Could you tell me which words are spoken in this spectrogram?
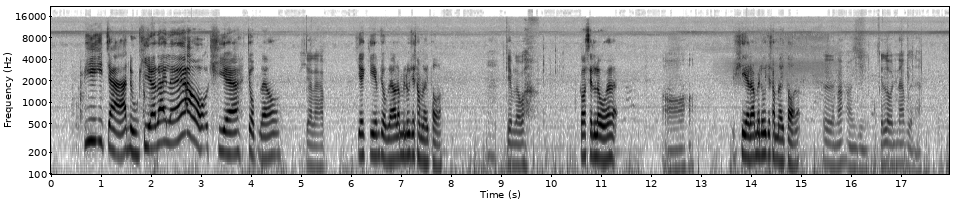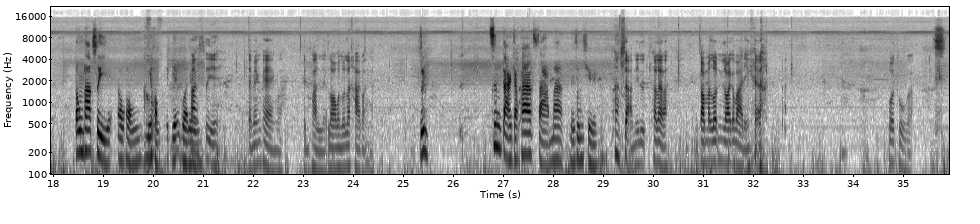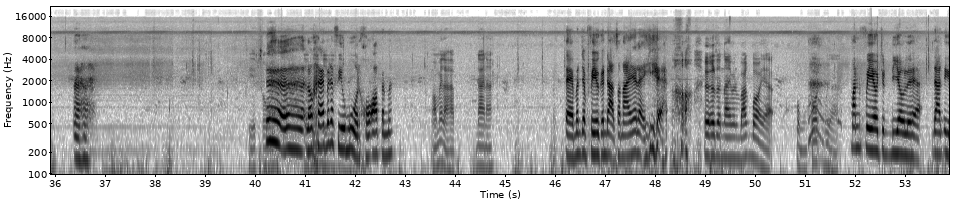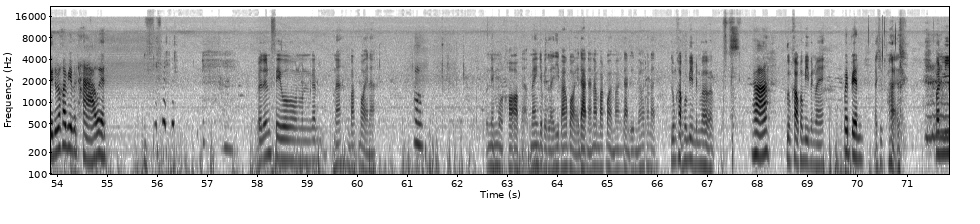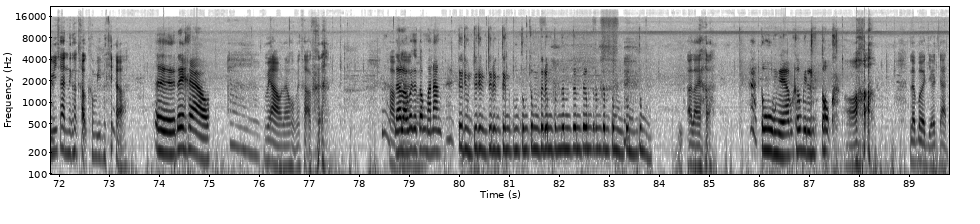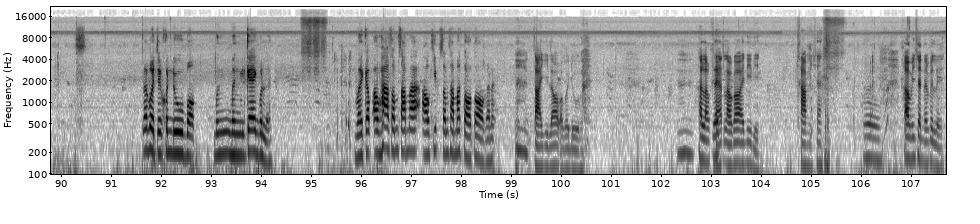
พี่จ๋าหนูเคลียร์ได้แล้ว เคลียร์จบแล้ว เคลียร์อะไรครับลียร์เกมจบแล้วแล้วไม่รู้จะทำอะไรต่อ เกมแล้ววะ ก็เซนโลนั่นแหละอ๋อ เคลียร์แล้วไม่รู้จะทำอะไรต่อแล้ว เออเนอะเอาจริงๆเซนโลนี่น่าเบื่อนะต้องภาคสี่เอาของมีของเยอะกว่าเดิภามคสี่แต่แม่งแพงว่ะ เป็นพันเลย รอมันลดราคาก่อนนะซึ่งต่างจากภาคสามมากในเส้นเชิงภาคสามนี่เท่าไหร่วะ ตอนมันลดนี่ร้อยกว่าบาทเอง โคตรถูกอะอ่าฮะ เซฟโซนเออเราแคสไม่ได้ฟิลโหมดคอออฟกันมั้ยเมาไหม่ล่ะครับ ได้นะ แต่มันจะฟิลกันดาดสไนด์นั่นแหละเฮียเออสไนด์มันบั๊กบ่อยอะผมโคตรเบื่อมันเฟลจุดเดียวเลยอะด่านอื่นไม่ค่อยมีปัญหาเว้ยไปเล่นฟิลมันก็นะบั๊กบ่อยนะในโหมดคอออฟเนี่ยแม่งจะเป็นอะไรที่บั๊กบ่อยด่านนั้นนะบั๊กบ่อยมากด่านอื่นไม่ค่อยเท่าไหร่ลุงขับเครื่องบินเป็นแบบฮะ ลุงขับเครื่องบินเป็นไหมไม่เป็น อาชิบหายเลยมันมีมิชชั่นหนึงก็ขับเครื่องบินไม่เหรอเออ ได้ข่าว ไม่เอานะผมไม่ขับขับแล้วเราก็ยจะต้องมานั่งตึดึงตึดึงตึดึงตึงตุ้มตุ้มตุ้มตึมตุ้มตุ้มตุ้มตุ้มตุ้มตุ้มตุ้มตุ้มตุ้มอะไรอะตูมไงครับเครื่องบินตกอ๋อระเบิดเยอะจัดแล้วเบิดเจอคนดูบอกมึงมึงแกล้งกูเลย เหมือนกับเอาภาพซ้ำๆมาเอาคลิปซ้ำๆมาต่อต่อๆกันอะ ตายกี่รอบเอาไปดูไปถ้าเราแคสเราก็ไอ้นี่ดิข้ามมิชชั่นเออข้ามมิชชั่นนั้นไปเลย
